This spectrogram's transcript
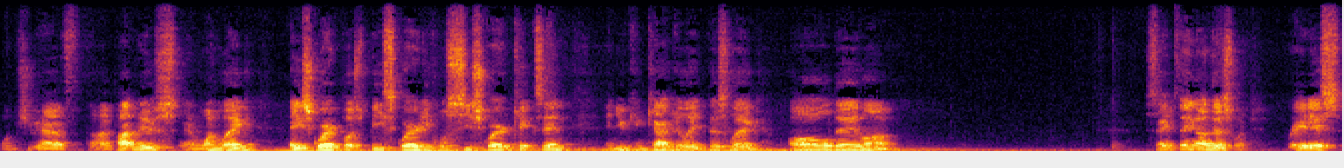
Once you have the hypotenuse and one leg, a squared plus b squared equals c squared kicks in, and you can calculate this leg all day long. Same thing on this one. Radius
